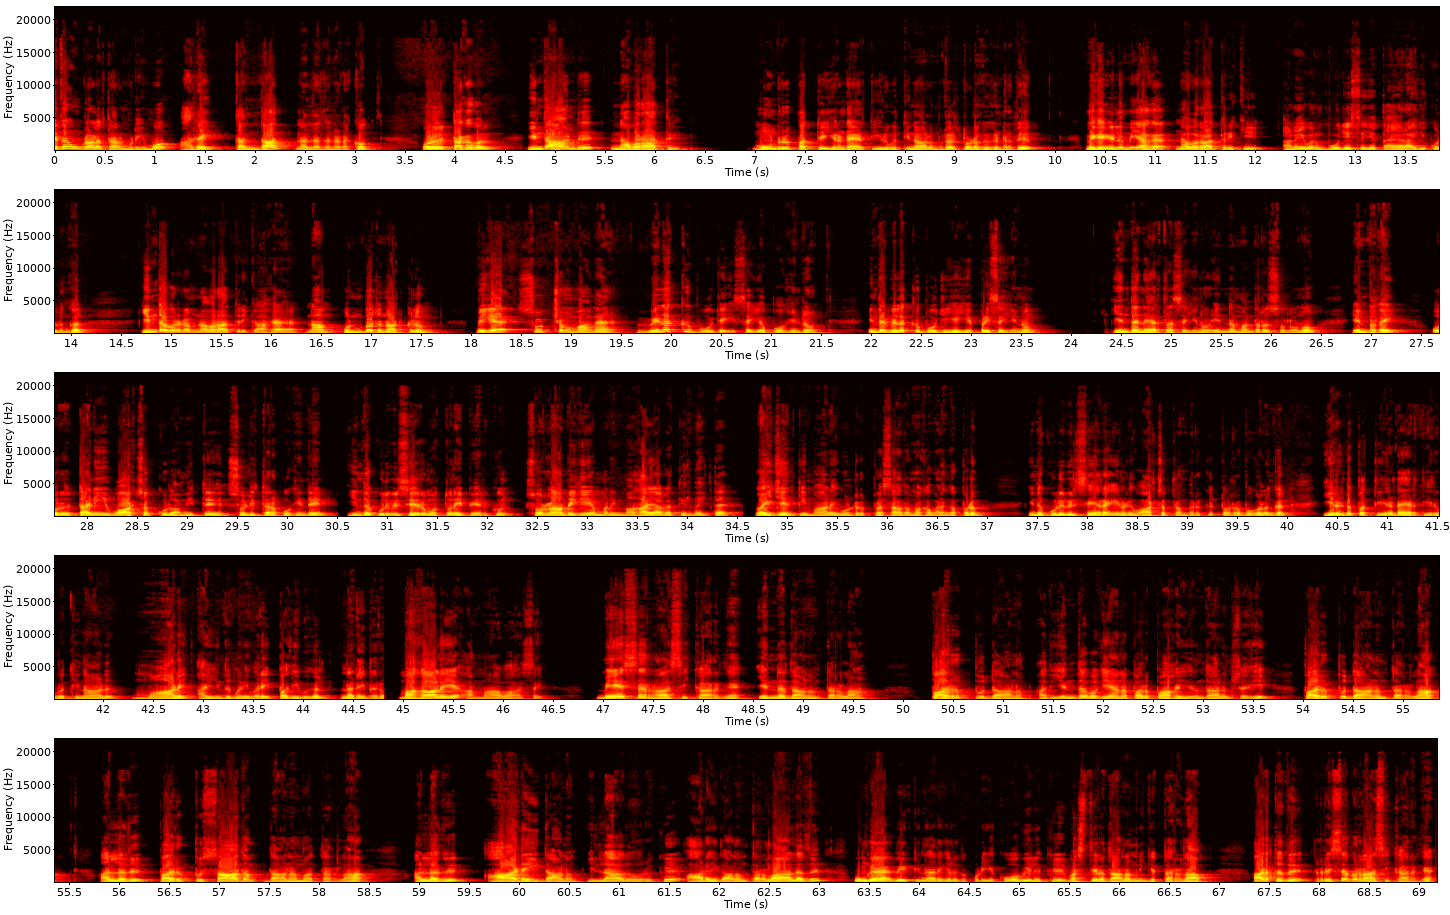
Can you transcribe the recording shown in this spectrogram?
எதை உங்களால் தர முடியுமோ அதை தந்தால் நல்லது நடக்கும். ஒரு தகவல் இந்த ஆண்டு நவராத்திரி மூன்று பத்து இரண்டாயிரத்தி இருபத்தி நாலு முதல் தொடங்குகின்றது. மிக எளிமையாக நவராத்திரிக்கு அனைவரும் பூஜை செய்ய தயாராகி கொள்ளுங்கள். இந்த வருடம் நவராத்திரிக்காக நாம் ஒன்பது நாட்களும் மிக சூட்சமமான விளக்கு பூஜை செய்ய போகின்றோம். இந்த விளக்கு பூஜையை எப்படி செய்யணும்? எந்த நேரத்தில் செய்யணும்? என்ன மந்திரம் சொல்லணும்? என்பதை ஒரு தனி வாட்ஸ்அப் குழு அமைத்து சொல்லித்தரப் போகின்றேன் இந்த குழுவில் சேரும் அத்துணை பேருக்கும் சொர்ணாம்பிகை அம்மனின் மகாயாகத்தில் வைத்த வைஜெயந்தி மாலை ஒன்று பிரசாதமாக வழங்கப்படும். இந்த குழுவில் சேர என்னுடைய வாட்ஸ்அப் நம்பருக்கு தொடர்பு கொள்ளுங்கள். இரண்டு பத்து இரண்டாயிரத்தி இருபத்தி நாலு மாலை ஐந்து மணி வரை பதிவுகள் நடைபெறும். மகாலய அமாவாசை. மேச ராசிக்காரங்க என்ன தானம் தரலாம்? பருப்பு தானம். அது எந்த வகையான பருப்பாக இருந்தாலும் சரி பருப்பு தானம் தரலாம். அல்லது பருப்பு சாதம் தானமாக தரலாம் அல்லது ஆடை தானம் இல்லாதோருக்கு ஆடை தானம் தரலாம் அல்லது உங்கள் வீட்டின் அருகில் இருக்கக்கூடிய கோவிலுக்கு வஸ்திர தானம் நீங்கள் தரலாம் அடுத்தது ரிஷப ராசிக்காரங்க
